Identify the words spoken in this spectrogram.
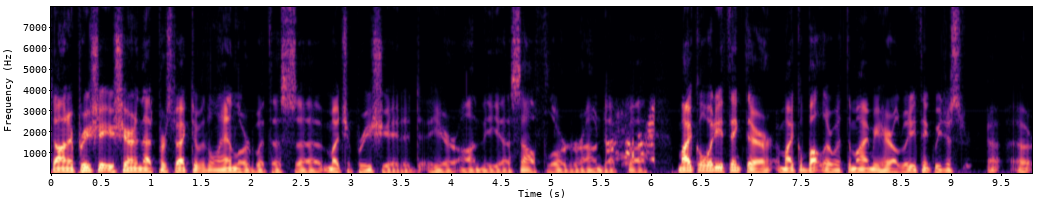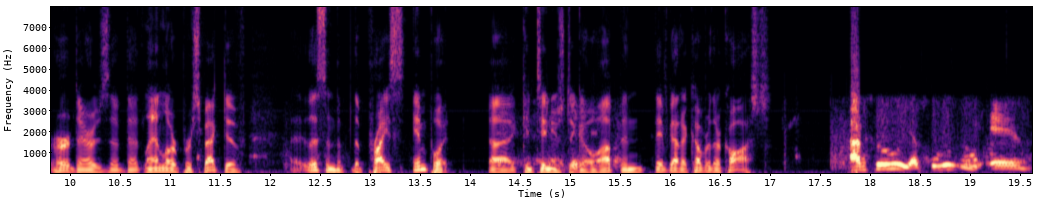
Don, I appreciate you sharing that perspective of the landlord with us. Uh, much appreciated here on the uh, South Florida Roundup. Uh, Michael, what do you think there? Michael Butler with the Miami Herald. What do you think we just uh, uh, heard there? Is that, that landlord perspective? Uh, listen, the, the price input continues to go up, and they've got to cover their costs. Absolutely, absolutely. And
